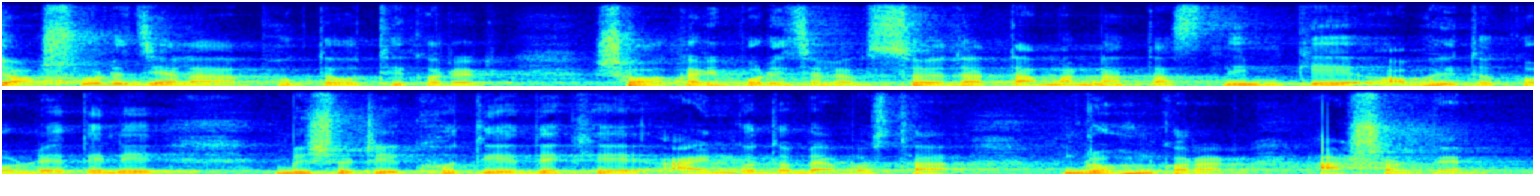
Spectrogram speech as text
যশোর জেলা ভুক্ত অধিকরের সহকারী পরিচালক সৈয়দা তামান্না তাসনিমকে অবহিত করলে তিনি বিষয়টি খতিয়ে দেখে আইনগত ব্যবস্থা গ্রহণ করার আশ্বাস দেন।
